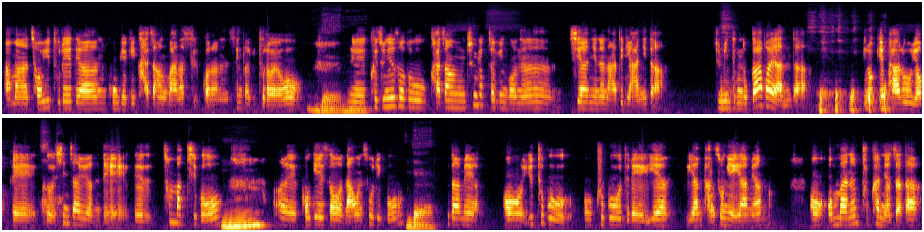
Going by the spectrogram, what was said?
아마 저희 둘에 대한 공격이 가장 많았을 거라는 생각이 들어요. 네. 음. 네, 그 중에서도 가장 충격적인 거는 지안이는 아들이 아니다. 주민등록 까봐야 안다. 이렇게 바로 옆에 그 신자유연대 그 천막 치고 음. 예, 거기에서 나온 소리고 네. 그다음에 어, 유튜브 어, 구구들에 의한, 의한 방송에 의하면 어, 엄마는 북한 여자다.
